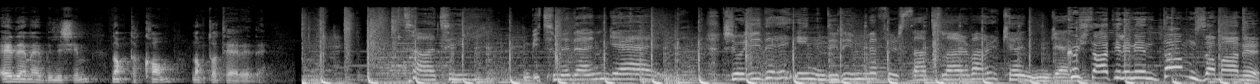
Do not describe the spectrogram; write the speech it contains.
edmbilişim.com.tr'de. Tatil bitmeden gel. Jolly'de indirim ve fırsatlar varken gel. Kış tatilinin tam zamanı.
